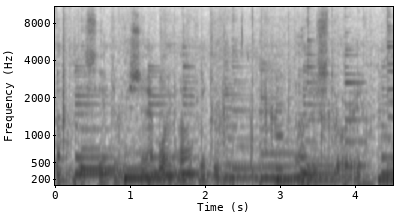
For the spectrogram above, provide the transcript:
Oh, they seem to be shambling off into the understory.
